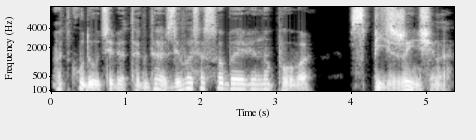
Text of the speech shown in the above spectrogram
откуда у тебя тогда взялась особая вино пова?» «Спись, женщина!»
